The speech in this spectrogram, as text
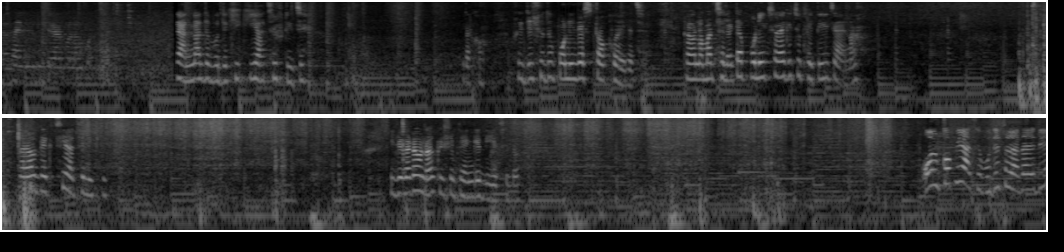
রাধাই দিদি চিড়ার পোলাও করছে। রান্না দেবো, দেখি কি আছে ফ্রিজে ফ্রিজে শুধু পনিরের স্টক হয়ে গেছে। কারণ আমার ছেলেটা পনির ছাড়া কিছু খেতেই চায় না। তারাও দেখছি, আছে নাকি এই জায়গাটাও না কৃষি ভেঙে দিয়েছিল। ওলকপি আছে, বুঝেছ দাদা দিদি?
